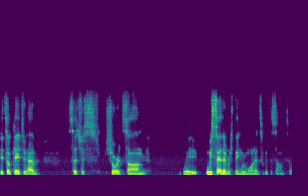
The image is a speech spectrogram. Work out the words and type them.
it's okay to have such a short song. We we said everything we wanted with the song. So.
